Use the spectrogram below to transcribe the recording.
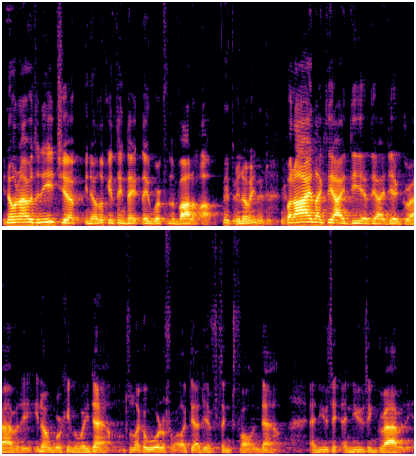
You know, when I was in Egypt, you know, looking at things, they, they work from the bottom up. They do, You know what I mean? they do, yeah. But I like the idea of the idea of gravity, you know, working the way down. It's like a waterfall. I like the idea of things falling down and using, and using gravity.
